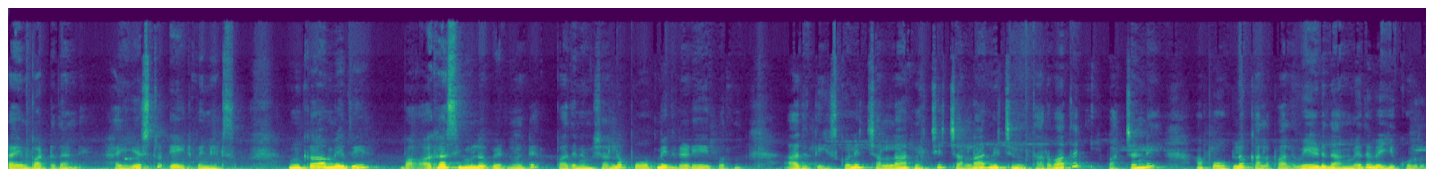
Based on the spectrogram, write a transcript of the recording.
టైం పట్టదండి. Highest eight minutes. ఇంకా మీది బాగా సిమ్లో పెట్టుకుంటే పది నిమిషాల్లో పోపు మీకు రెడీ అయిపోతుంది. అది తీసుకొని చల్లారనిచ్చి చల్లారనిచ్చిన తర్వాత ఈ పచ్చడిని ఆ పోపులో కలపాలి. వేడి దాని మీద వేయకూడదు.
